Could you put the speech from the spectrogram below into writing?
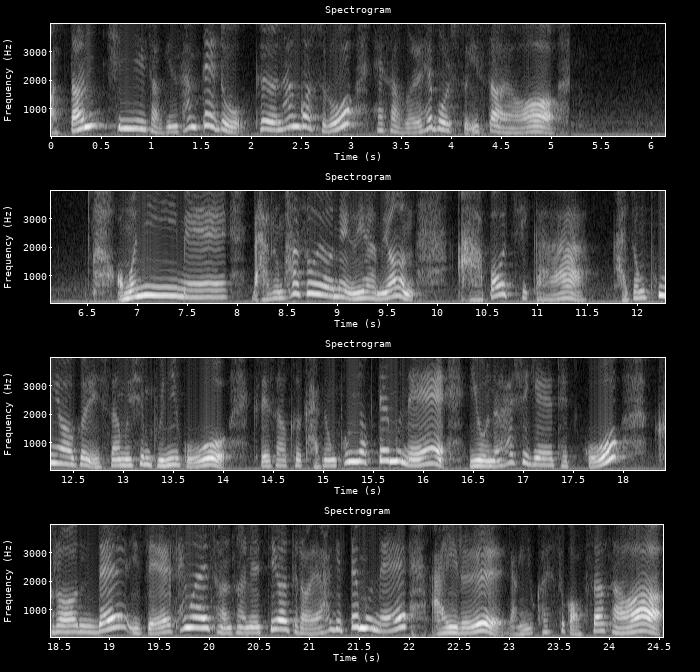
어떤 심리적인 상태도 표현한 것으로 해석을 해볼 수 있어요. 어머님의 나름 하소연에 의하면 아버지가 가정폭력을 일삼으신 분이고 그래서 그 가정폭력 때문에 이혼을 하시게 됐고 그런데 이제 생활 전선에 뛰어들어야 하기 때문에 아이를 양육할 수가 없어서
